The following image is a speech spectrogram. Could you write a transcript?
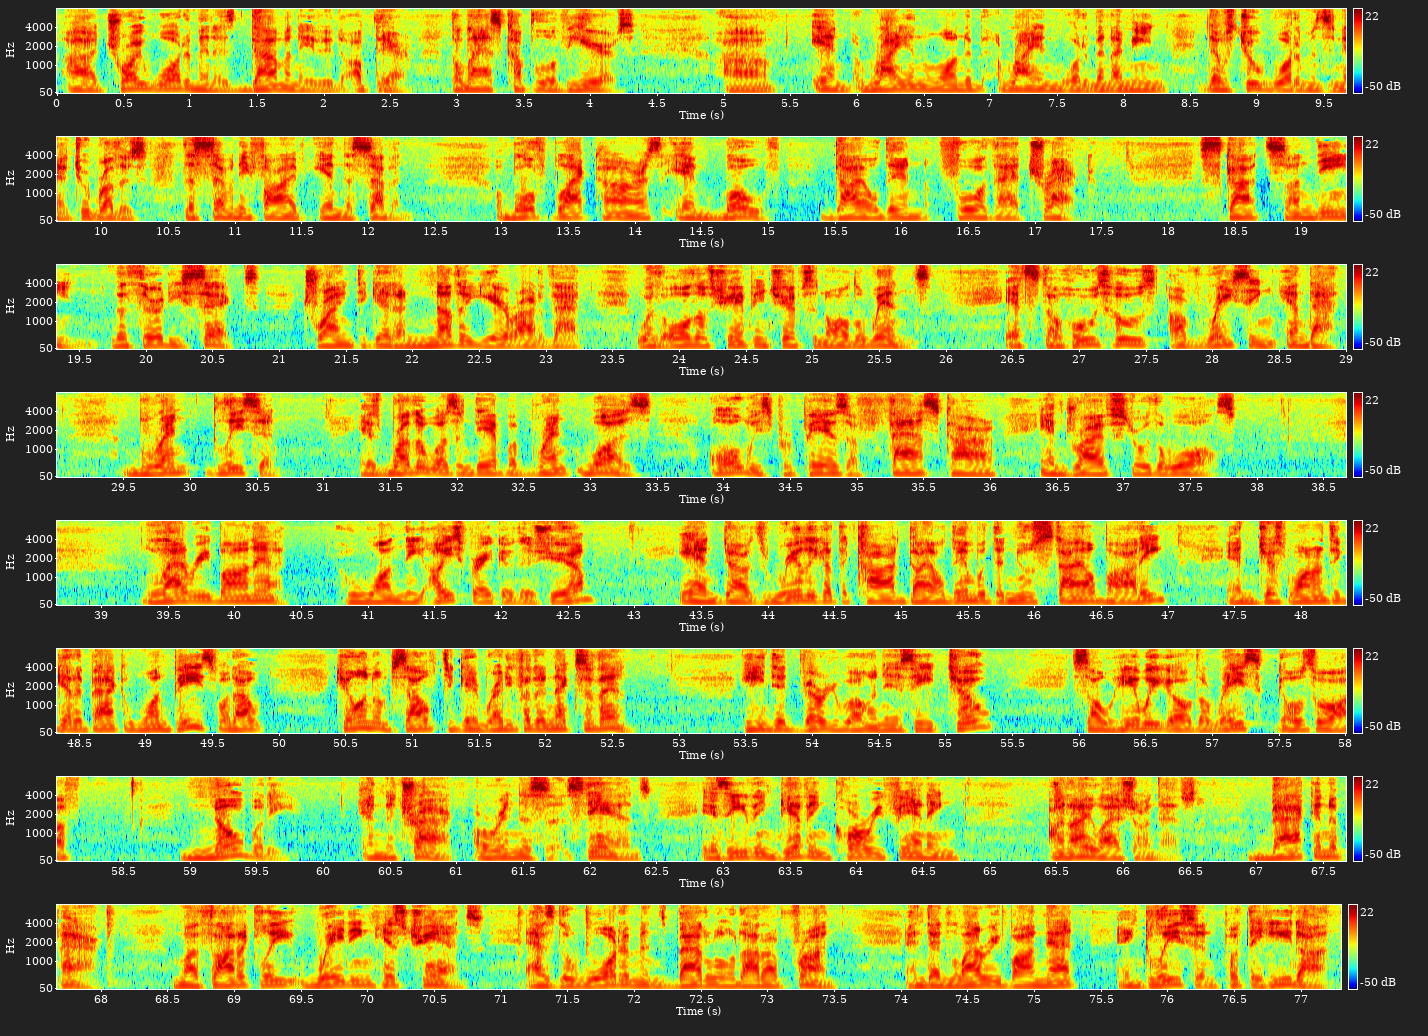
uh, Troy Waterman has dominated up there the last couple of years. Um, and Ryan Waterman, Ryan Waterman, I mean, there was two Watermans in there, two brothers, the 75 and the 7. Both black cars and both dialed in for that track. Scott Sundin, the 36, trying to get another year out of that with all those championships and all the wins. It's the who's who's of racing in that. Brent Gleason, his brother wasn't there, but Brent was, always prepares a fast car and drives through the walls. Larry Barnett, who won the icebreaker this year and uh, really got the car dialed in with the new style body and just wanted to get it back in one piece without killing himself to get ready for the next event. He did very well in his heat too. So here we go. The race goes off. Nobody in the track or in the stands is even giving Corey Fanning an eyelash on this. Back in the pack, methodically waiting his chance as the Watermans battle it out up front, and then Larry Barnett and Gleason put the heat on.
